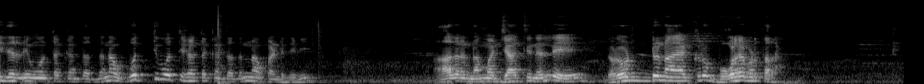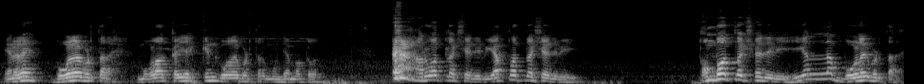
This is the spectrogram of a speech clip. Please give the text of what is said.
ಇದ್ದೀರಿ ನೀವು ಅಂತಕ್ಕಂಥದ್ದನ್ನು ಒತ್ತಿ ಒತ್ತಿ ಹೇಳ್ತಕ್ಕಂಥದ್ದನ್ನು ನಾವು ಕಂಡಿದ್ದೀವಿ. ಆದರೆ ನಮ್ಮ ಜಾತಿನಲ್ಲಿ ದೊಡ್ಡ ನಾಯಕರು ಬೋಳೆ ಬಿಡ್ತಾರೆ. ಏನೇಳೆ ಬೋಳೆ ಬಿಡ್ತಾರೆ. ಮೊಗಳ ಕೈ ಹಕ್ಕಿಂದ ಬೋಳೆ ಬಿಡ್ತಾರೆ ಮುಂಡೆ ಮಕ್ಕಳು ಅರವತ್ತು ಲಕ್ಷ ಇದ್ದೀವಿ ಎಪ್ಪತ್ತು ಲಕ್ಷ ಇದ್ದೀವಿ ತೊಂಬತ್ತು ಲಕ್ಷ ಇದ್ದೀವಿ ಹೀಗೆಲ್ಲ ಬೋಳೆ ಬಿಡ್ತಾರೆ.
